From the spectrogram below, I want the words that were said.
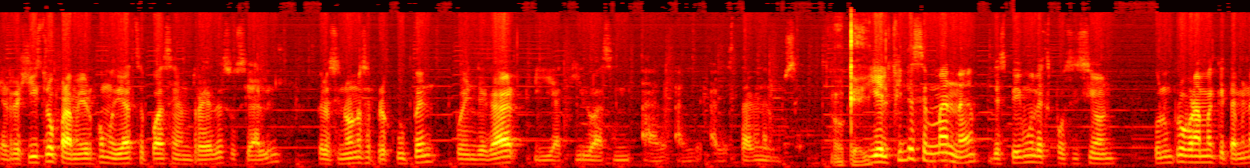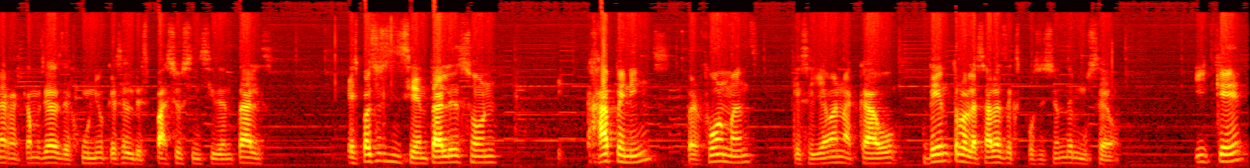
El registro para mayor comodidad se puede hacer en redes sociales, pero si no, no se preocupen, pueden llegar y aquí lo hacen al, estar en el museo. Y el fin de semana despedimos la exposición con un programa que también arrancamos ya desde junio, que es el de espacios incidentales. Espacios incidentales son happenings, performance, que se llevan a cabo dentro de las salas de exposición del museo y que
